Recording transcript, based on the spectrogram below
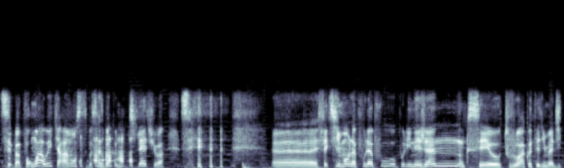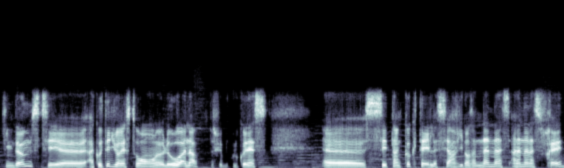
C'est bah pour moi oui carrément ça, ça se voit comme du petit lait tu vois. C'est- Euh, effectivement la poule à pou au Polynesian donc c'est euh, toujours à côté du Magic Kingdom c'est euh, à côté du restaurant euh, le Ohana parce que beaucoup le connaissent. Euh, c'est un cocktail servi dans un ananas, un ananas frais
